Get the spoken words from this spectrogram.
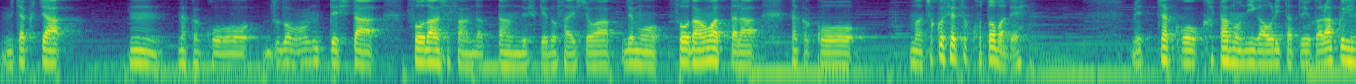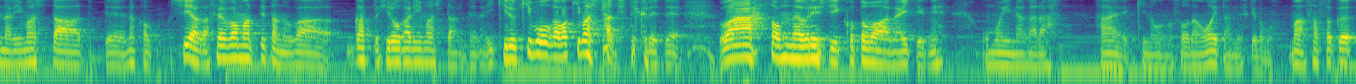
めちゃくちゃうん、なんかこう、ズドーンってした相談者さんだったんですけど、最初は。でも、相談終わったら、なんかこう、まあ、直接言葉で、めっちゃこう、肩の荷が下りたというか、楽になりましたって言って、なんか視野が狭まってたのが、ガッと広がりましたみたいな、生きる希望が湧きましたって言ってくれて、わあ、そんな嬉しい言葉はないってね、思いながら、はい、昨日の相談を終えたんですけども、まあ早速、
